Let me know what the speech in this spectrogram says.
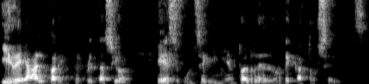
ideal para interpretación es un seguimiento alrededor de 14 días.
